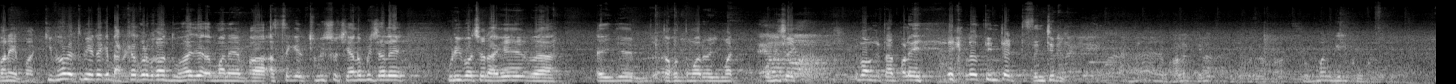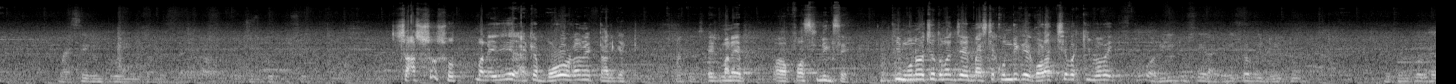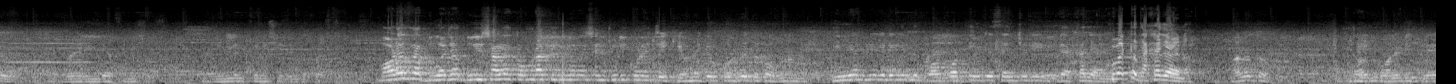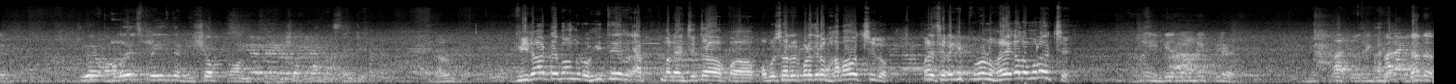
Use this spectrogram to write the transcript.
মানে কীভাবে তুমি এটাকে ব্যাখ্যা করবে? কারণ দু হাজার মানে আজ থেকে উনিশশো ছিয়ানব্বই সালে কুড়ি বছর আগে এই যে, তখন তোমার ওই মাঠ অভিষেক এবং তারপরে এখানেও তিনটে সেঞ্চুরি চারশো সত- মানে এই যে একটা বড় রানের টার্গেট মানে ফার্স্ট ইনিংসে কি মনে হচ্ছে তোমার যে ম্যাচটা কোন দিকে গড়াচ্ছে বা কীভাবে. England finishes in the first. মহারাজদা দু হাজার দুই সালে তোমরা তিনজনে সেঞ্চুরি করেছে। কেউ না কেউ করবে তোকে অভিনন্দন করব। ইন্ডিয়ান ক্রিকেটে কিন্তু পরপর তিনটে সেঞ্চুরি দেখা যায় খুব একটা দেখা যায় না। ভালো তো। Quality player you are always praise the Rishabh Pant Rishabh Pant century দারুণ। বিরাট এবং রোহিতের মানে যেটা অবসরের পরে যেটা ভাবা হচ্ছিল মানে সেটা কি পূরণ হয়ে গেল মনে হচ্ছে? না ইন্ডিয়াতে অনেক প্লেয়ার দাদা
